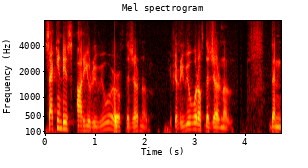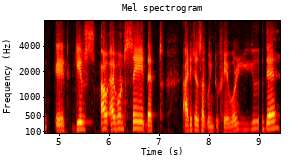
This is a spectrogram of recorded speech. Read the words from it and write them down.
Second is, are you reviewer of the journal? If you're reviewer of the journal, then it gives, I, I won't say that editors are going to favor you there,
